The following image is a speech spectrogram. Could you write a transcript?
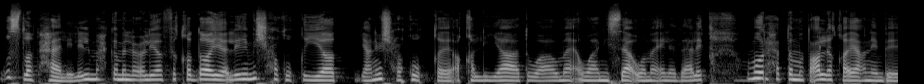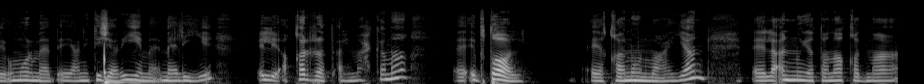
وصلت حالة للمحكمة العليا في قضايا اللي مش حقوقيات يعني مش حقوق أقليات وما ونساء وما إلى ذلك. أمور حتى متعلقة يعني بأمور يعني تجارية مالية. اللي أقرت المحكمة آه، إبطال آه، قانون معين آه، لأنه يتناقض مع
